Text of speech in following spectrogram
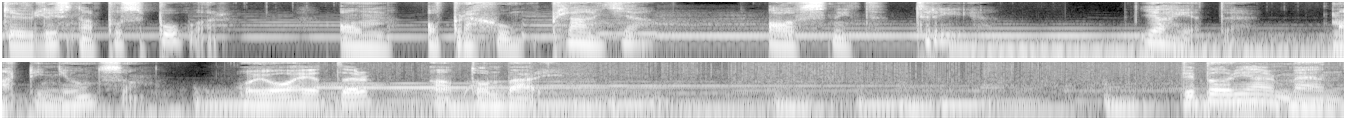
Du lyssnar på Spår om Operation Playa, avsnitt 3. Jag heter Martin Jonsson. Och jag heter Anton Berg. Vi börjar med en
